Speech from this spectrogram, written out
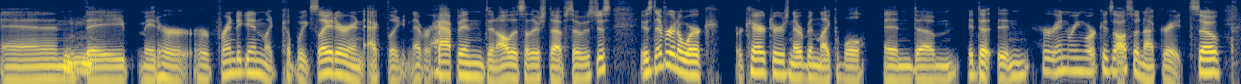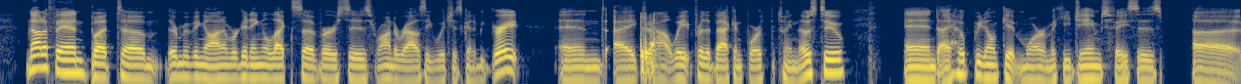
and Mhm. they made her her friend again like a couple weeks later and act like it never happened and all this other stuff. So it was just it was never gonna work. Her character's never been likable, and um, it do- and her in ring work is also not great. So not a fan, but um, they're moving on, and we're getting Alexa versus Ronda Rousey, which is going to be great. And I cannot wait for the back and forth between those two. And I hope we don't get more Mickie James faces uh,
